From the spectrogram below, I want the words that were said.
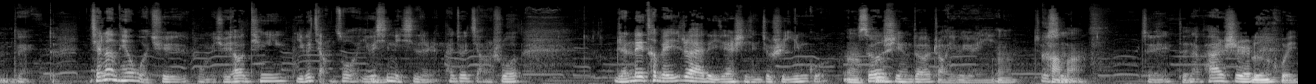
嗯，对。对，前两天我去我们学校听一一个讲座，一个心理系的人，他就讲说，人类特别热爱的一件事情就是因果，嗯所有的事情都要找一个原因，嗯，就是卡玛。对，对。哪怕是轮回，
